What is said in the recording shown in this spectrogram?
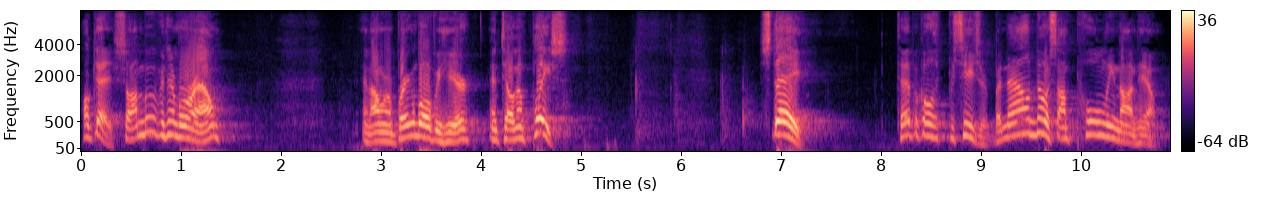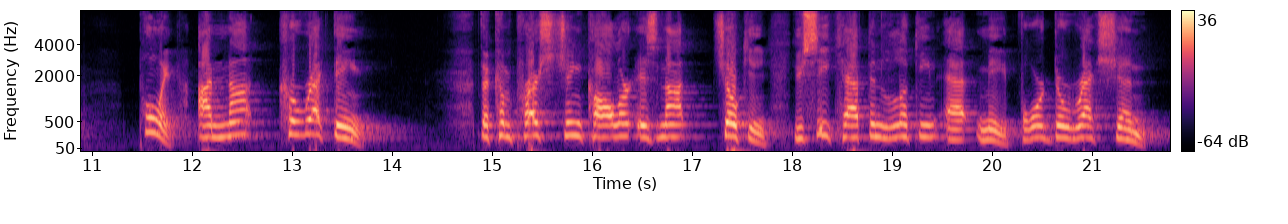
Okay, so I'm moving him around, and I'm going to bring him over here and tell him, please, stay. Typical procedure. But now notice I'm pulling on him pulling. I'm not correcting. The compression collar is not choking. You see Captain looking at me for direction.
